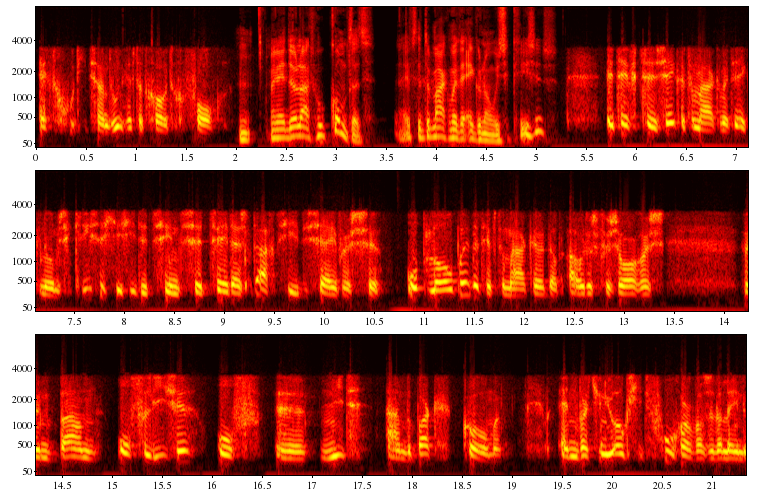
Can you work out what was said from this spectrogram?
echt goed iets aan doen... heeft dat grote gevolgen. Hm. Meneer Dullaert, hoe komt het? Heeft het te maken met de economische crisis? Het heeft uh, zeker te maken met de economische crisis. Je ziet het sinds uh, 2008 zie je de cijfers oplopen. Dat heeft te maken dat ouders, verzorgers hun baan of verliezen... of niet aan de bak komen. En wat je nu ook ziet, vroeger was het alleen de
